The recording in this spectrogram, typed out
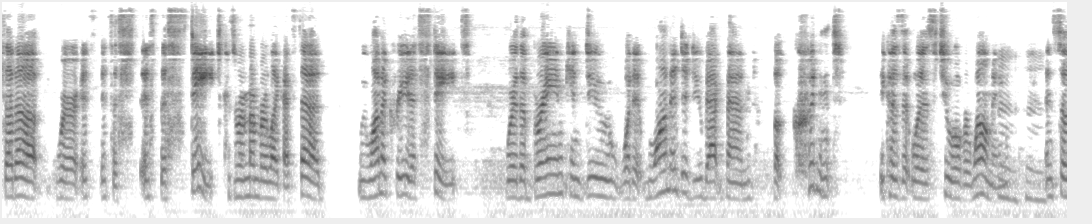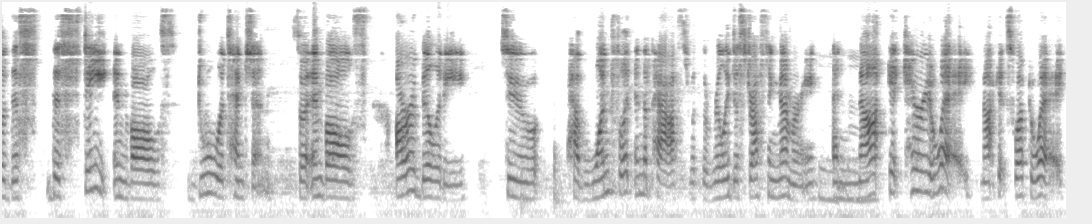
set up where it's it's a it's the state because remember, like I said, we want to create a state where the brain can do what it wanted to do back then but couldn't because it was too overwhelming. Mhm. And so this this state involves dual attention. So it involves our ability to have one foot in the past with the really distressing memory Mhm. and not get carried away, not get swept away.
